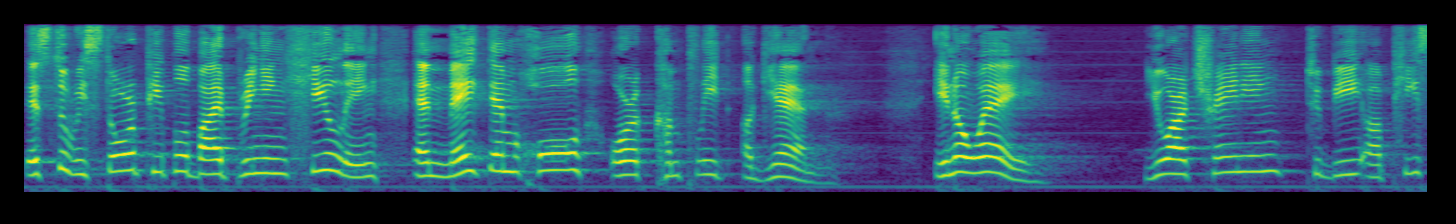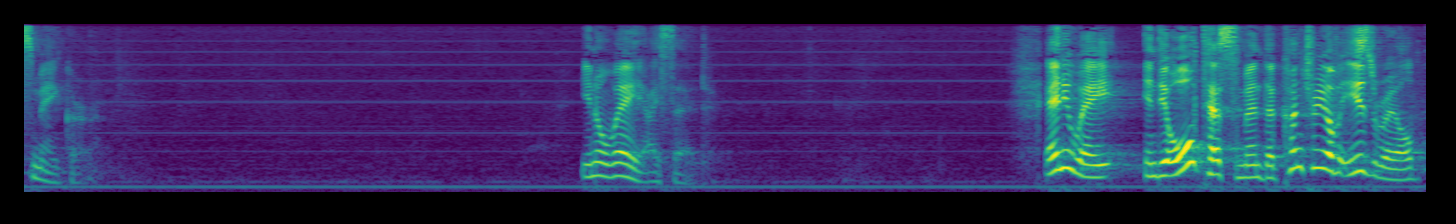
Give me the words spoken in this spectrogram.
is to restore people by bringing healing and make them whole or complete again. In a way, you are training to be a peacemaker. In a way, I said. Anyway, in the Old Testament, the country of Israel,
